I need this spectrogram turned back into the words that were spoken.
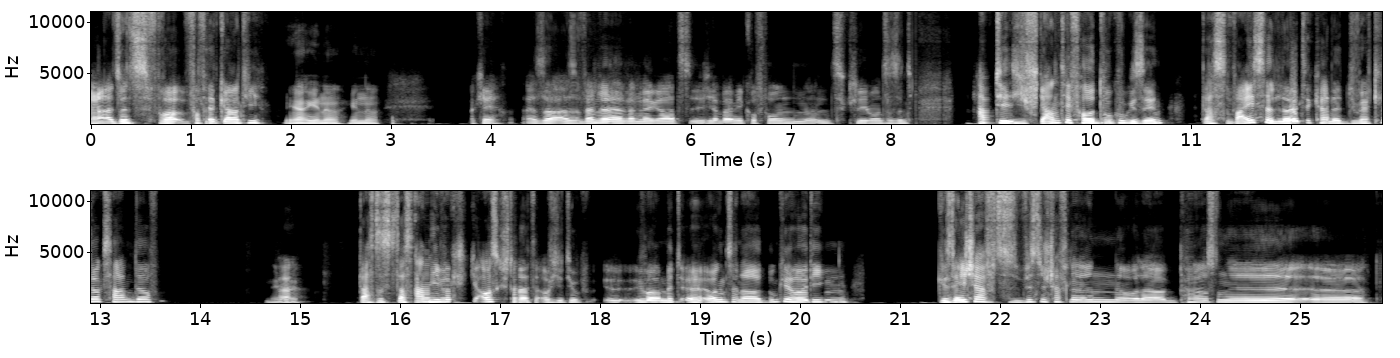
Ja, also jetzt ver verfällt Garantie. Ja, genau, genau. Okay, also, also wenn wir, wenn wir gerade hier bei Mikrofonen und Kleber und so sind, habt ihr die Stern-TV-Doku gesehen, dass weiße Leute keine Dreadlocks haben dürfen? Nee. Ah, Das ist, das haben die wirklich ausgestattet auf YouTube. Über mit äh, irgendeiner dunkelhäutigen Gesellschaftswissenschaftlerin oder Personal äh,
